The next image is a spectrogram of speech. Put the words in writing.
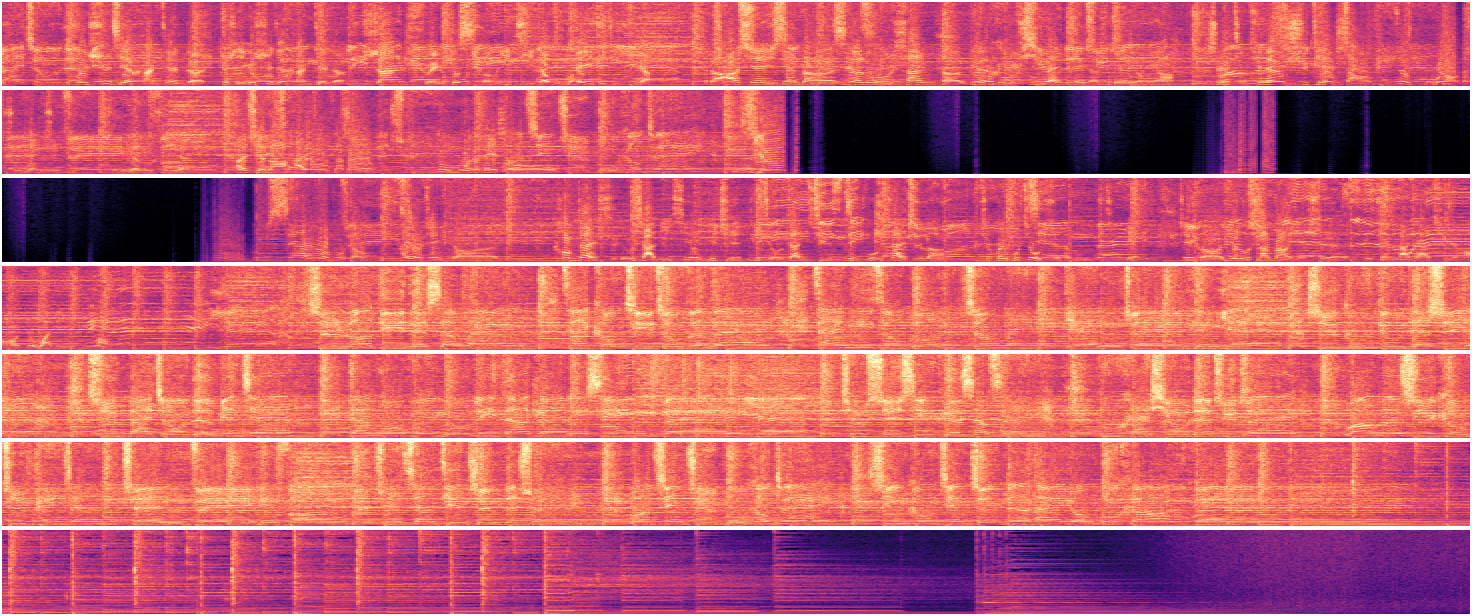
为世界罕见的，这是一个世界罕见的山水州城一体的五 A 级景区啊。是的，而且里边的岳麓山的岳麓书院，这个特别的有名啊，是景区内世界上最古老的书院之一。这个岳麓书院，而且呢，还有咱们杜牧的那首《情歌》。蔡锷墓等，还有这个抗战时留下的一些遗址，第九战区司令部战士的指挥部旧址等景点。这个岳麓山呢，也是推荐大家去好好游玩的一个地方。是落地的香味，在空气中纷飞，在你走过的周围相随，不害羞的去追，忘了时空，只陪着你沉醉。风倔强天真的吹，我坚决不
